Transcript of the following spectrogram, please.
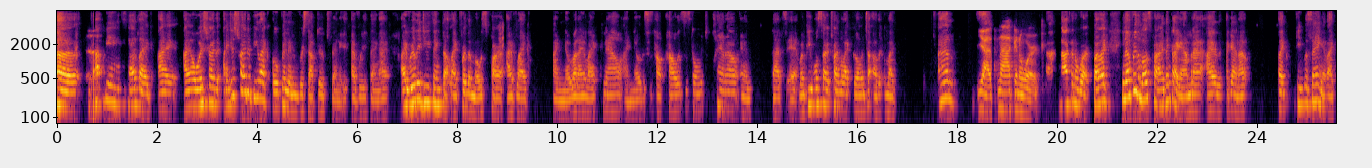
uh, that being said, like I I always try to I just try to be like open and receptive to any everything. I I really do think that like for the most part I've like I know what I like now. I know this is how how this is going to plan out and that's it. When people start trying to like go into other, I'm like, I'm yeah, it's not gonna work. not gonna work. But like, you know, for the most part, I think I am. And I, I again, I like people saying it, like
